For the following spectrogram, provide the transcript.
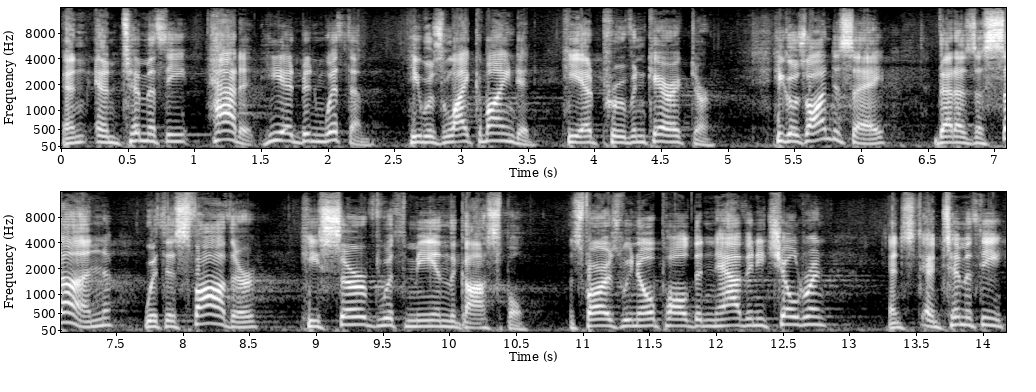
And, and Timothy had it. He had been with them. He was like minded. He had proven character. He goes on to say that as a son with his father, he served with me in the gospel. As far as we know, Paul didn't have any children, and, and Timothy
